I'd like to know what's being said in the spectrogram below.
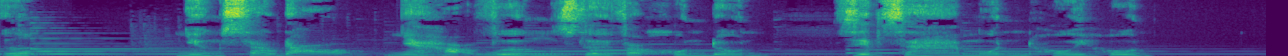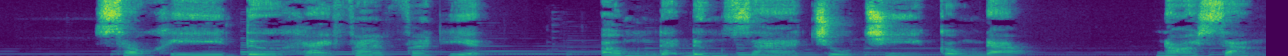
ước. Nhưng sau đó, nhà họ Vương rơi vào khốn đốn, Diệp gia muốn hối hôn. Sau khi từ khai pháp phát hiện, ông đã đứng ra chủ trì công đạo, nói rằng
